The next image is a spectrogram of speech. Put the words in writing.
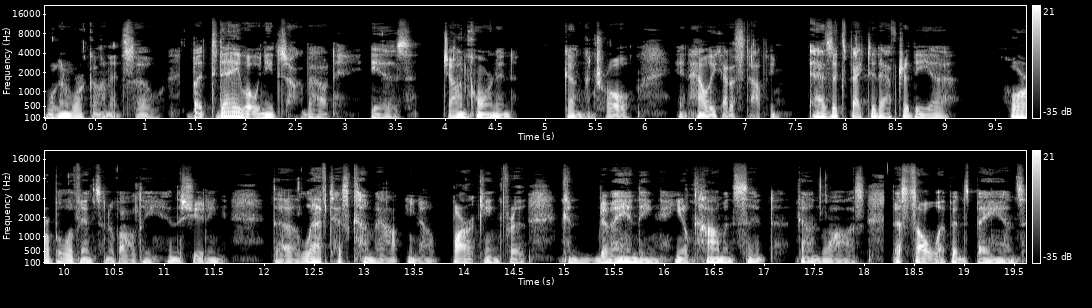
we're going to work on it. So, but today what we need to talk about is John Cornyn, gun control, and how we got to stop him. As expected after the uh, horrible events in Uvalde and the shooting, the left has come out, you know, barking for con- demanding, you know, common sense gun laws, assault weapons bans,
